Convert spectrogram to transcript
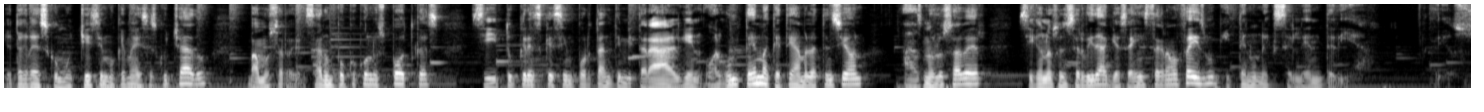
Yo te agradezco muchísimo que me hayas escuchado. Vamos a regresar un poco con los podcasts. Si tú crees que es importante invitar a alguien o algún tema que te llame la atención, háznoslo saber. Síguenos en Servidag, ya sea Instagram o Facebook, y ten un excelente día. Adiós.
